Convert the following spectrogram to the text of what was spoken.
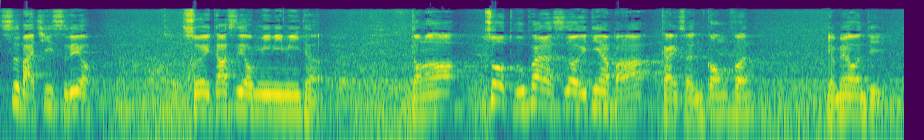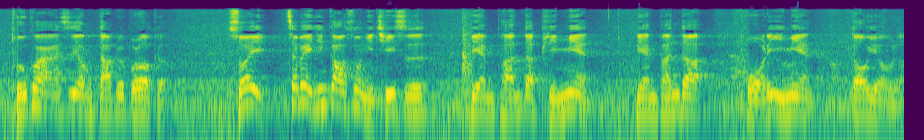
四百七十六，所以它是用 millimeter，懂了哈？做图块的时候一定要把它改成公分。有没有问题？图块还是用 W block，所以这边已经告诉你，其实脸盆的平面、脸盆的剖立面都有了。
